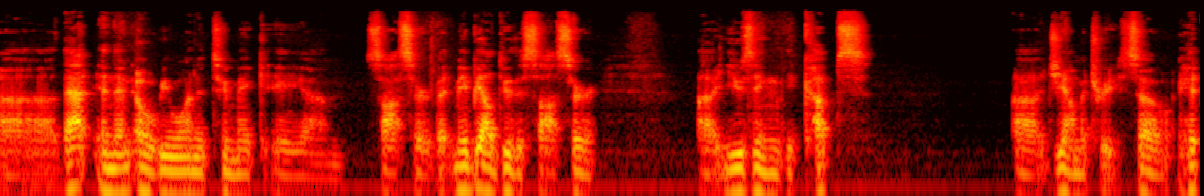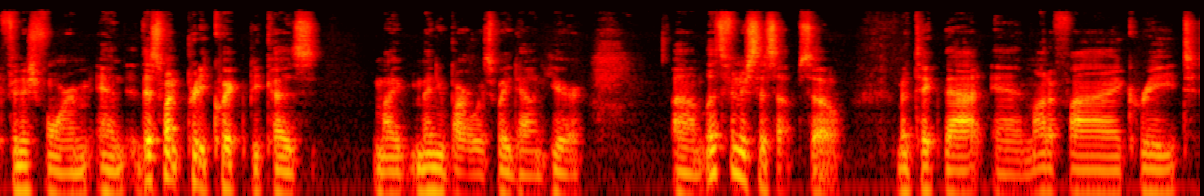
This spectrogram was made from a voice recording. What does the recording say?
uh, that, and then, oh, we wanted to make a um, saucer, but maybe I'll do the saucer uh, using the cups uh, geometry. So hit finish form, and this went pretty quick because my menu bar was way down here. Um, let's finish this up. So I'm to take that and modify, create,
